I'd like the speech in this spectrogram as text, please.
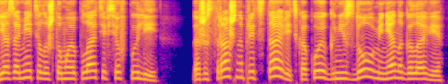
Я заметила, что мое платье все в пыли. Даже страшно представить, какое гнездо у меня на голове.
